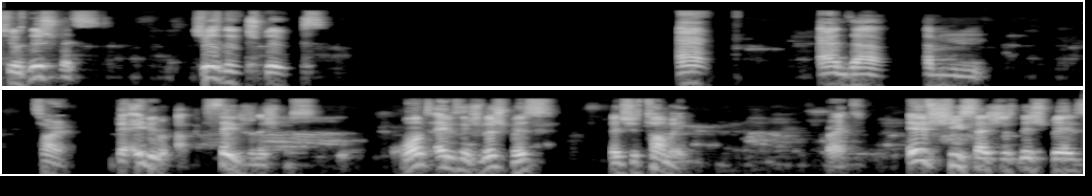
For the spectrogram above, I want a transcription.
She was Nishbis. She was Nishbis and, and um, sorry, the Eidim say the Nishbis. Once Eidim says Nishbis, then she's Tommy, right? If she says she's Nishbis,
